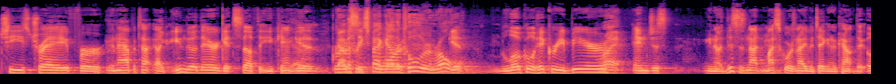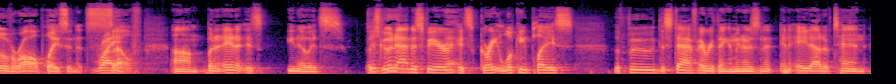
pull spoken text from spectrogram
cheese tray for an appetite. Like you can go there get stuff that you can't get. At Grab a six-pack out of the cooler and roll. Get local hickory beer, Right. And just you know, this is not my score is not even taking into account the overall place in itself. Um, but an it's you know, it's a Just good atmosphere. Yeah. It's great looking place. The food, the staff, everything. I mean, it was an, an eight out of ten,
